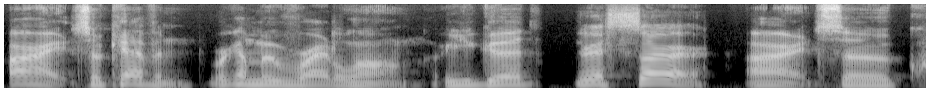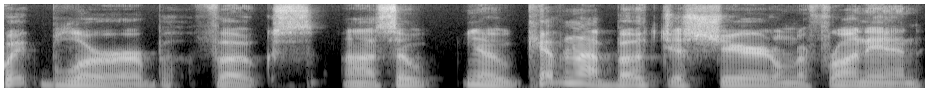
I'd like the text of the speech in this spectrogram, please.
All right. So, Kevin, we're going to move right along. Are you good? Yes, sir. All right. So, quick blurb, folks. Uh, so, you know, Kevin and I both just shared on the front end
